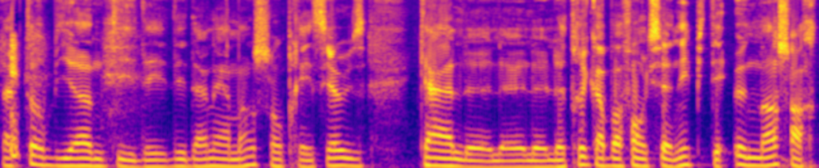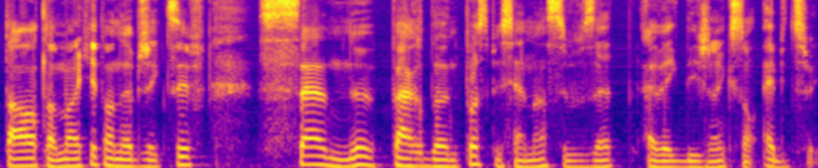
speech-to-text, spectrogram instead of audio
Ça tourbillonne, puis des, des dernières manches sont précieuses. Quand le, le- le- le truc n'a pas fonctionné, puis t'es une manche en retard, t'as manqué ton objectif, ça ne pardonne pas, spécialement si vous êtes avec des gens qui sont habitués.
